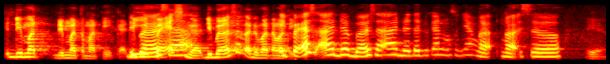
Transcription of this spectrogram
di mat, di matematika, Di di, IPS bahasa. nggak? Di bahasa nggak ada matematika? IPS ada, bahasa ada, tapi kan maksudnya nggak nggak se Iya.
